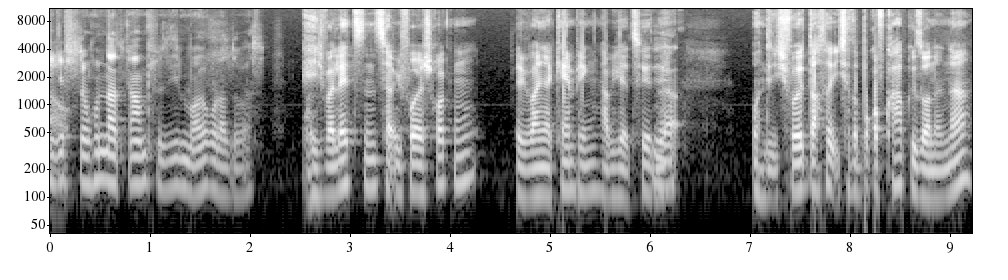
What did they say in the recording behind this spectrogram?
Wow. gibt es so 100 Gramm für 7 Euro oder sowas. Ey, ich war letztens, habe mich vorher erschrocken. Wir waren ja Camping, habe ich erzählt, ne? Ja. Und ich dachte, ich hatte Bock auf Capri-Sonne, ne?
